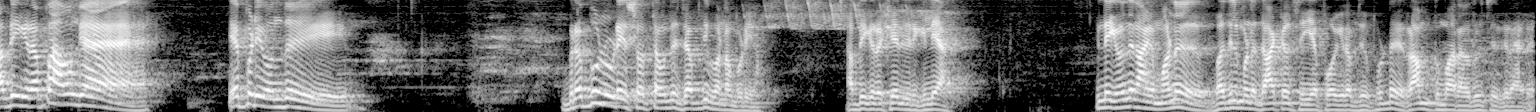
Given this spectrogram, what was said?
அப்படிங்கிறப்ப அவங்க எப்படி வந்து பிரபுனுடைய சொத்தை வந்து ஜப்தி பண்ண முடியும்? அப்படிங்கிற கேள்வி இருக்கு இல்லையா? இன்றைக்கி வந்து நாங்கள் மனு பதில் மனு தாக்கல் செய்ய போகிறோம் சொல்லி போட்டு ராம்குமார் அறிவிச்சிருக்கிறாரு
